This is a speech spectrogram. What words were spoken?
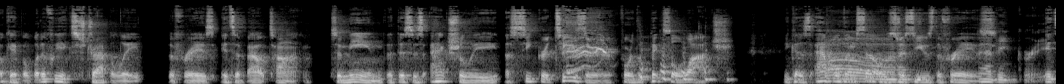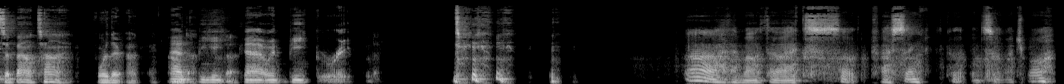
Okay, but what if we extrapolate the phrase "it's about time" to mean that this is actually a secret teaser for the Pixel Watch? Because Apple Oh, themselves just be- used the phrase That'd be great. "it's about time" for their. Okay, I'm That'd done, be I'm done. that would be great. Ah, the Moto X. So depressing. Could have been so much more.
